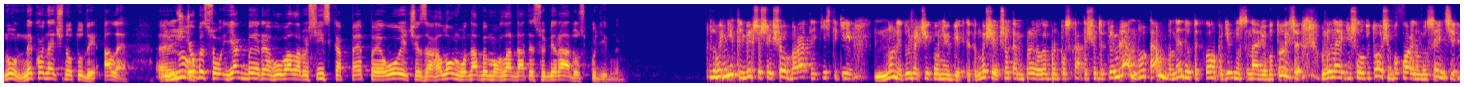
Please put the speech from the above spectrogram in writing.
Ну не конечно туди, але. е, Ну. Що би як би реагувала російська ППО, і чи загалом вона би могла дати собі раду з подібним? Ну, ні, тим більше, що якщо обирати якісь такі ну не дуже очікувані об'єкти, тому що якщо там припускати щодо Кремля, ну там вони до такого подібного сценарію готуються. Вже навіть дійшло до того, що в буквальному сенсі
